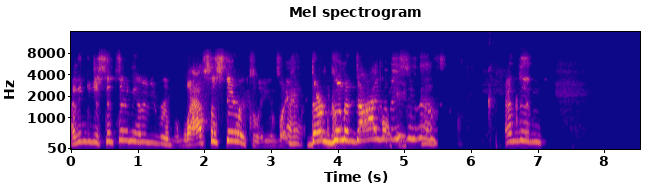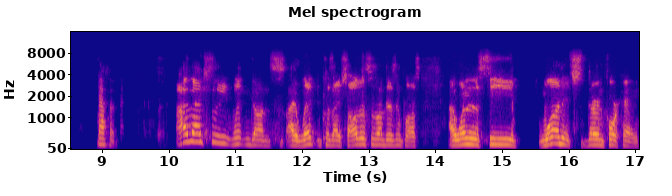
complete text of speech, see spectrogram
I think he just sits there in the other room, laughs hysterically, and is like, "They're gonna die when they see this," and then nothing. I've actually went and gone. I went because I saw this was on Disney Plus. I wanted to see one. It's they're in 4K,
